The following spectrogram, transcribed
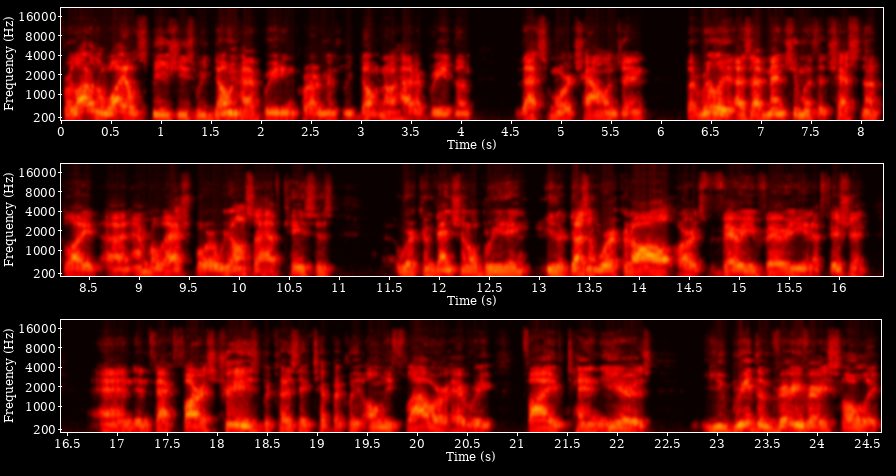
For a lot of the wild species, we don't have breeding programs. We don't know how to breed them. That's more challenging. But really, as I mentioned with the chestnut blight and emerald ash borer, we also have cases where conventional breeding either doesn't work at all or it's very, very inefficient. And in fact, forest trees, because they typically only flower every five, ten years, you breed them very, very slowly.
